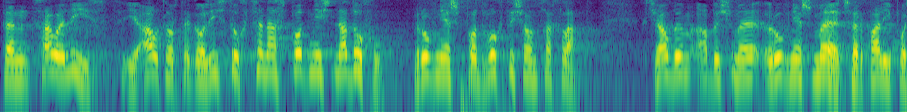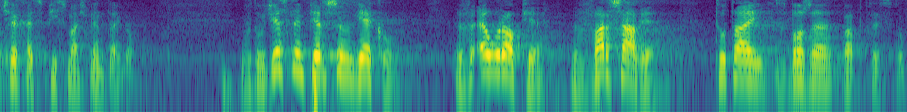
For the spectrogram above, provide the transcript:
Ten cały list i autor tego listu chce nas podnieść na duchu, również po dwóch tysiącach lat. Chciałbym, abyśmy również my czerpali pociechę z Pisma Świętego. W XXI wieku, w Europie, w Warszawie, tutaj w zborze baptystów,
